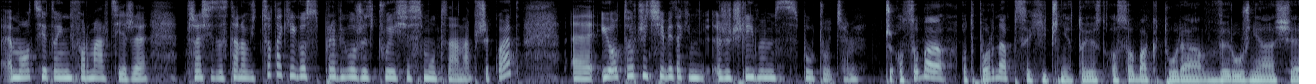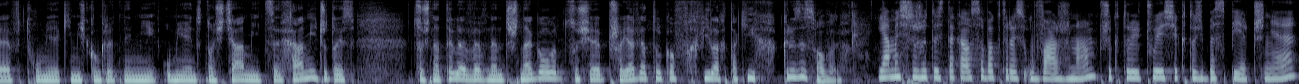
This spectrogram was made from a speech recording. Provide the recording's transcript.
emocje to informacje, że trzeba się zastanowić, co takiego sprawiło, że czuję się smutna na przykład e, i otoczyć siebie takim życzliwym współczuciem. Czy osoba odporna psychicznie to jest osoba, która wyróżnia się w tłumie jakimiś konkretnymi umiejętnościami, cechami, czy to jest coś na tyle wewnętrznego, co się przejawia tylko w chwilach takich kryzysowych? Ja myślę, że to jest taka osoba, która jest uważna, przy której czuje się ktoś bezpiecznie.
